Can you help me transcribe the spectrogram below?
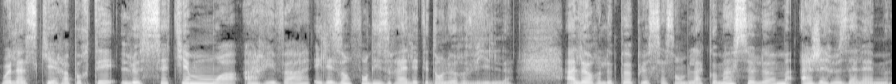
Voilà ce qui est rapporté. Le septième mois arriva et les enfants d'Israël étaient dans leur ville. Alors le peuple s'assembla comme un seul homme à Jérusalem.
